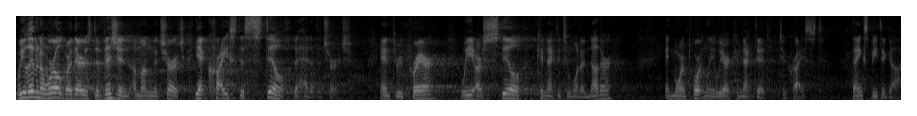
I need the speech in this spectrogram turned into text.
We live in a world where there is division among the church, yet Christ is still the head of the church. And through prayer, we are still connected to one another, and more importantly, we are connected to Christ. Thanks be to God.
